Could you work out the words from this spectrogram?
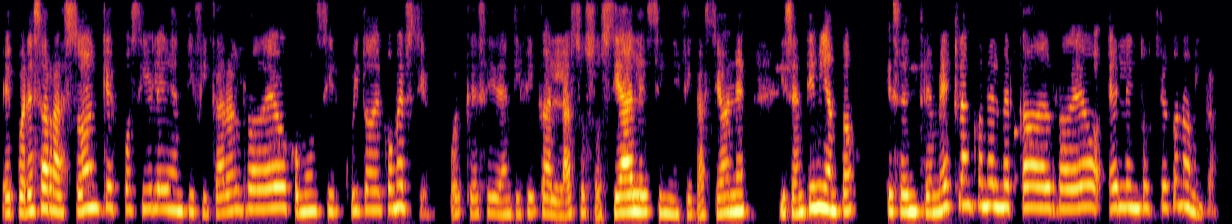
Es por esa razón que es posible identificar al rodeo como un circuito de comercio, porque se identifican lazos sociales, significaciones y sentimientos que se entremezclan con el mercado del rodeo en la industria económica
